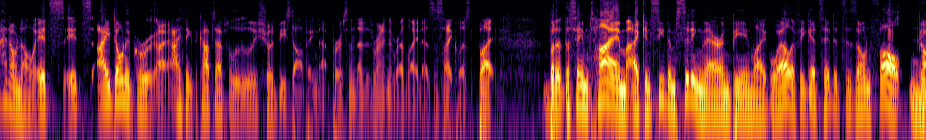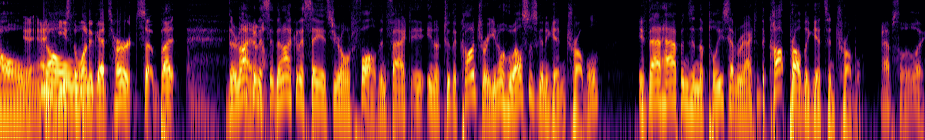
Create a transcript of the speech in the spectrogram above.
I don't know. It's it's. I don't agree. I, I think the cops absolutely should be stopping that person that is running the red light as a cyclist, but. But at the same time, I can see them sitting there and being like, "Well, if he gets hit, it's his own fault." No, and no. he's the one who gets hurt. So, but They're not going to say they're not going to say it's your own fault. In fact, it, you know, to the contrary, you know who else is going to get in trouble? If that happens and the police haven't reacted, the cop probably gets in trouble. Absolutely.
